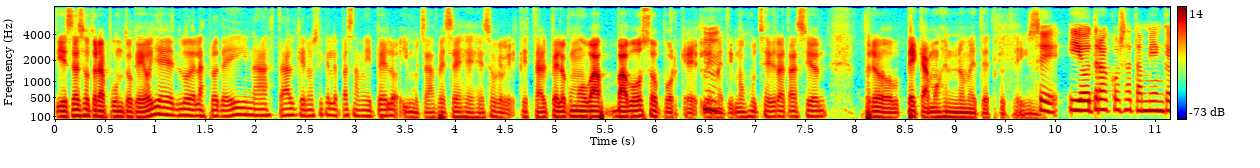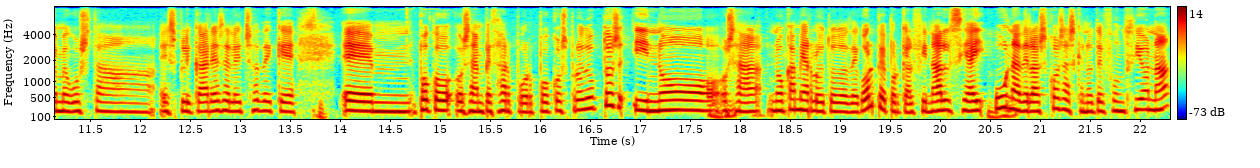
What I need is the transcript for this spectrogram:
y, ese es otro punto, que oye, lo de las proteínas, tal, que no sé qué le pasa a mi pelo, y muchas veces es eso, que, está el pelo como baboso porque le mm. metimos mucha hidratación, pero pecamos en no meter proteínas. Sí, y otra cosa también que me gusta explicar es el hecho de que em, poco, o sea, empezar por pocos productos y no, o sea, no cambiarlo todo de golpe, porque al final si hay una de las cosas que no te funciona,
